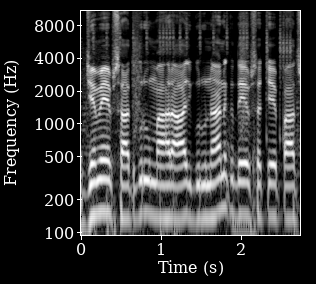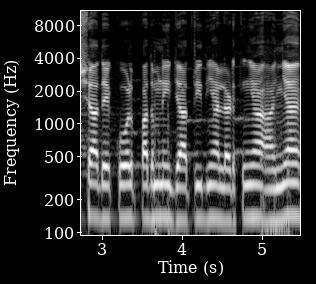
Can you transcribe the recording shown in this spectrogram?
ਜਿਵੇਂ ਸਤਿਗੁਰੂ ਮਹਾਰਾਜ ਗੁਰੂ ਨਾਨਕ ਦੇਵ ਸੱਚੇ ਪਾਤਸ਼ਾਹ ਦੇ ਕੋਲ ਪਦਮਨੀ ਜਾਤੀ ਦੀਆਂ ਲੜਕੀਆਂ ਆਈਆਂ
